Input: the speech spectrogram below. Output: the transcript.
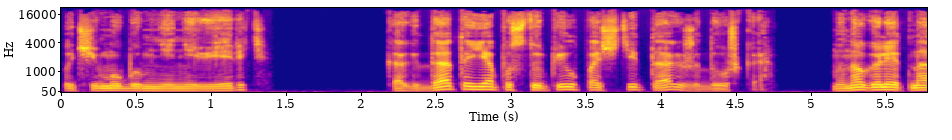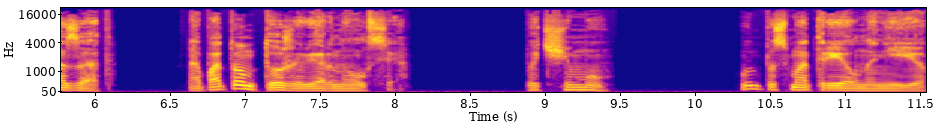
«Почему бы мне не верить?» «Когда-то я поступил почти так же, душка. Много лет назад. А потом тоже вернулся». «Почему?» Он посмотрел на нее.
